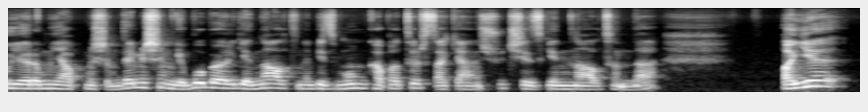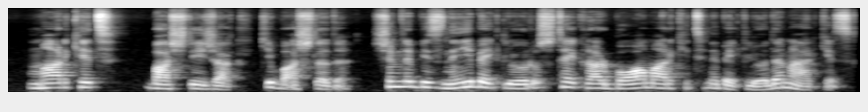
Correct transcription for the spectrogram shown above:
uyarımı yapmışım. Demişim ki bu bölgenin altını biz mum kapatırsak yani şu çizginin altında ayı market başlayacak ki başladı. Şimdi biz neyi bekliyoruz? Tekrar boğa marketini bekliyor değil mi herkes?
